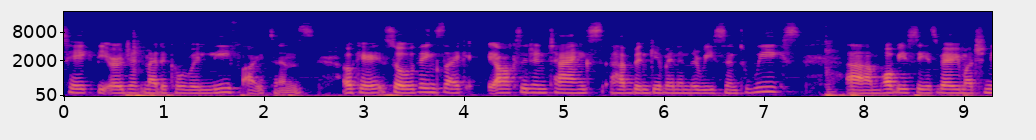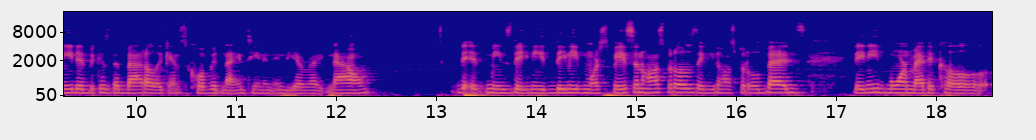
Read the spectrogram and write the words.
take the urgent medical relief items. Okay, so things like oxygen tanks have been given in the recent weeks. Um, obviously, it's very much needed because the battle against COVID nineteen in India right now, it means they need they need more space in hospitals. They need hospital beds. They need more medical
